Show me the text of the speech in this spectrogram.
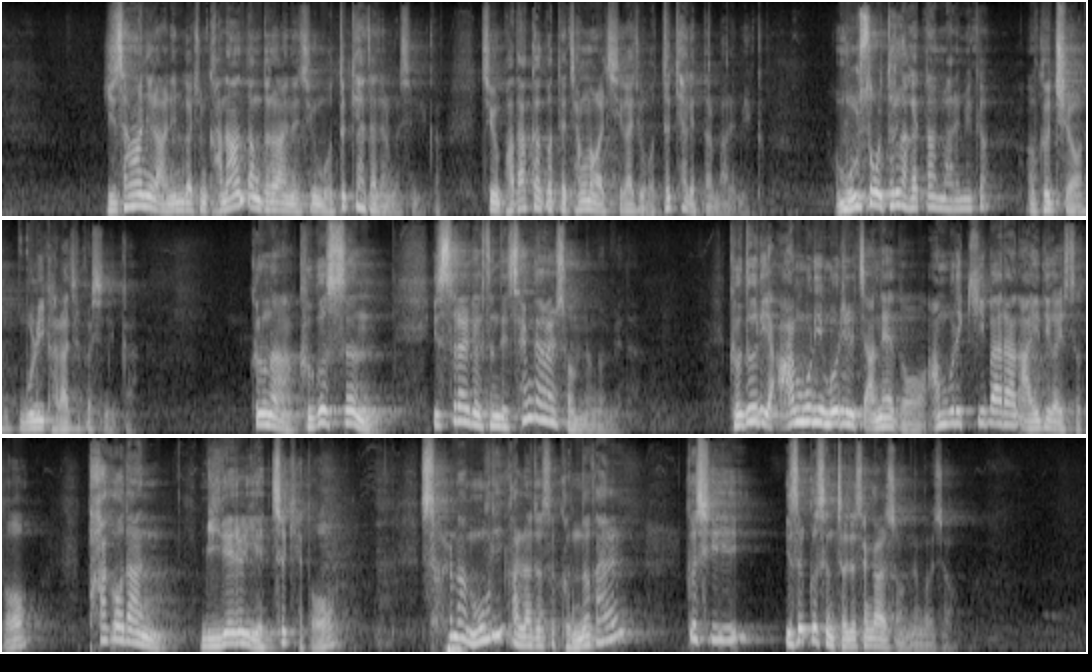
이상한 일 아닙니까? 지금 가나안 땅 들어가 있는데 지금 어떻게 하자는 것입니까? 지금 바닷가 끝에 장막을 치가지고 어떻게 하겠다는 말입니까? 물속으로 들어가겠다는 말입니까? 아, 그렇죠. 물이 갈아질 것이니까. 그러나 그것은 이스라엘 백성들이 생각할 수 없는 겁니다. 그들이 아무리 머리를 짜내도 아무리 기발한 아이디가 있어도 탁월한 미래를 예측해도 설마 물이 갈라져서 건너갈 것이 있을 것은 전혀 생각할 수 없는 거죠.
